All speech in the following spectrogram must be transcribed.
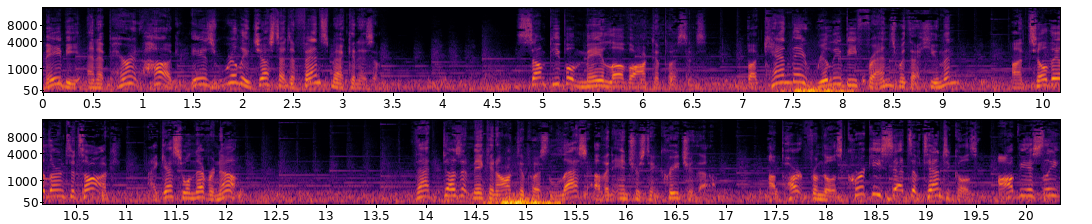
Maybe an apparent hug is really just a defense mechanism. Some people may love octopuses, but can they really be friends with a human? Until they learn to talk, I guess we'll never know. That doesn't make an octopus less of an interesting creature, though. Apart from those quirky sets of tentacles, obviously,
